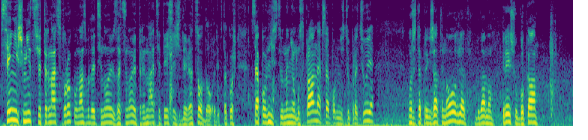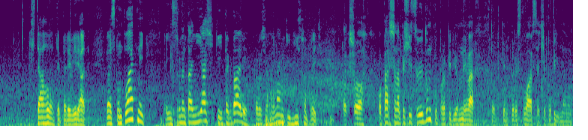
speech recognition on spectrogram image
Синій шміт з 2014 року у нас буде ціною за ціною 13 900 доларів. Також все повністю на ньому справне, все повністю працює. Можете приїжджати на огляд, будемо кришу, бока стягувати, перевіряти. Весь комплектний, інструментальні ящики і так далі. Коротше, гарненький дійсно притчі. Так що, по-перше, напишіть свою думку про підйомний верх, хто таким користувався чи потрібно воно.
